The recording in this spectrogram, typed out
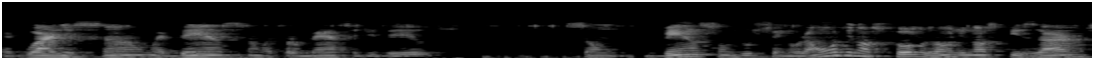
é guarnição, é bênção, é promessa de Deus. São bênçãos do Senhor. Aonde nós formos, aonde nós pisarmos,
